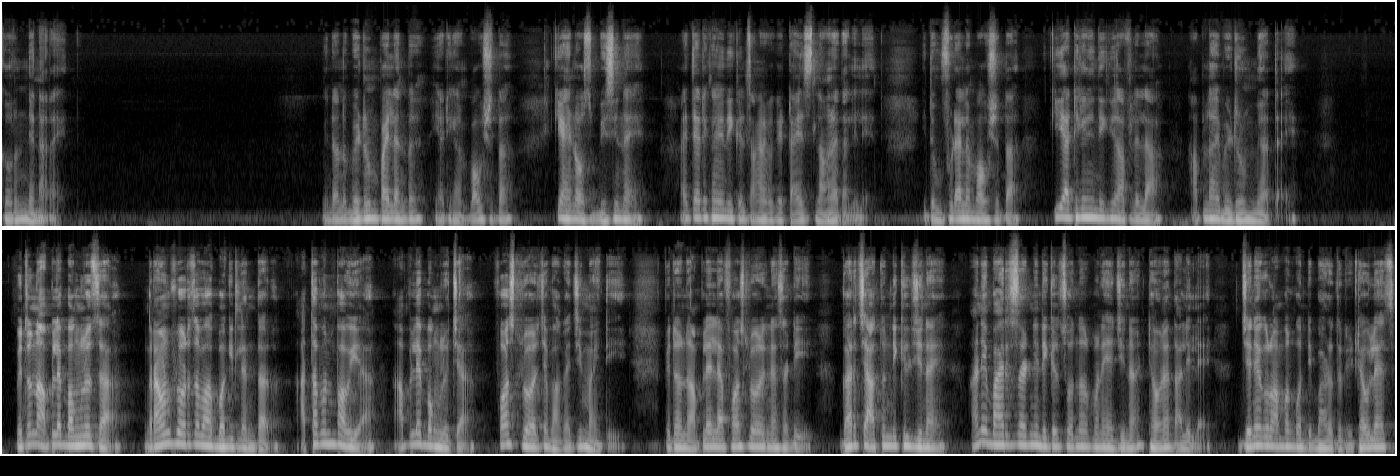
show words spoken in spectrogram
करून देणार आहेत. मित्रांनो बेडरूम पाहिल्यानंतर या ठिकाणी पाहू शकता की हँडवॉश बेसिन आहे. आणि त्या ठिकाणी देखील चांगल्यापैकी टाईल्स लावण्यात आलेले आहेत. इथून पुढे पाहू शकता की या ठिकाणी देखील आपल्याला आपला हा बेडरूम मिळत आहे. मित्रांनो आपल्या बंगलोचा ग्राउंड फ्लोअरचा भाग बघितल्यानंतर आता आपण पाहूया आपल्या बंगलोच्या फर्स्ट फ्लोअरच्या भागाची माहिती. मित्रांनो आपल्याला फर्स्ट फ्लोअर येण्यासाठी घरच्या आतून देखील जिना आहे आणि बाहेरच्या साईडने देखील स्वतंत्रपणे या जिना ठेवण्यात आलेल्या आहे जेणेकरून आपण कोणती भाडोतरी ठेवल्यास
